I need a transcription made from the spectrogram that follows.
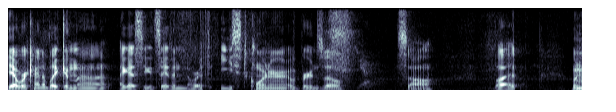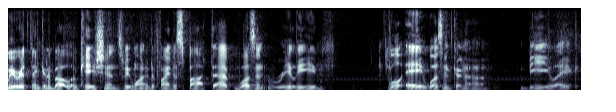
Yeah, we're kind of like in the I guess you could say the northeast corner of Burnsville. Yeah. So, but when we were thinking about locations, we wanted to find a spot that wasn't really, well, A, wasn't going to be like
